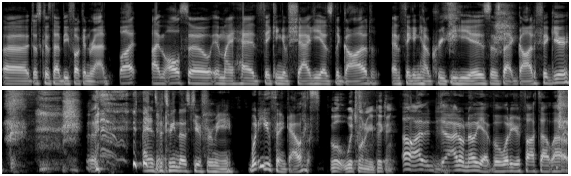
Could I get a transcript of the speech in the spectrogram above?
uh, just because that'd be fucking rad. But I'm also in my head thinking of Shaggy as the god and thinking how creepy he is as that god figure. And it's between those two for me. What do you think, Alex? well, which one are you picking? Oh, I, I don't know yet, but what are your thoughts out loud?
